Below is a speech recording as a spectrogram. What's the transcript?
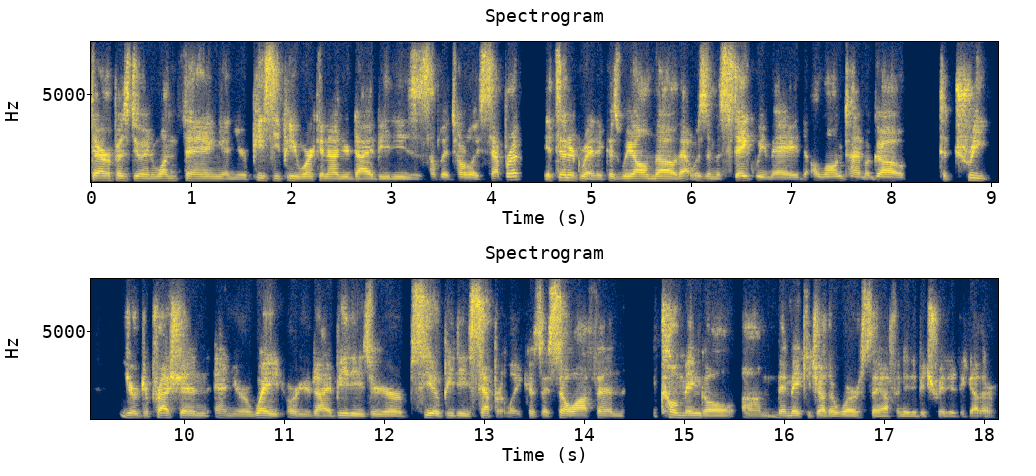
therapist doing one thing and your PCP working on your diabetes is something totally separate. It's integrated because we all know that was a mistake we made a long time ago to treat your depression and your weight or your diabetes or your COPD separately because they so often commingle. Um, they make each other worse. They often need to be treated together.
